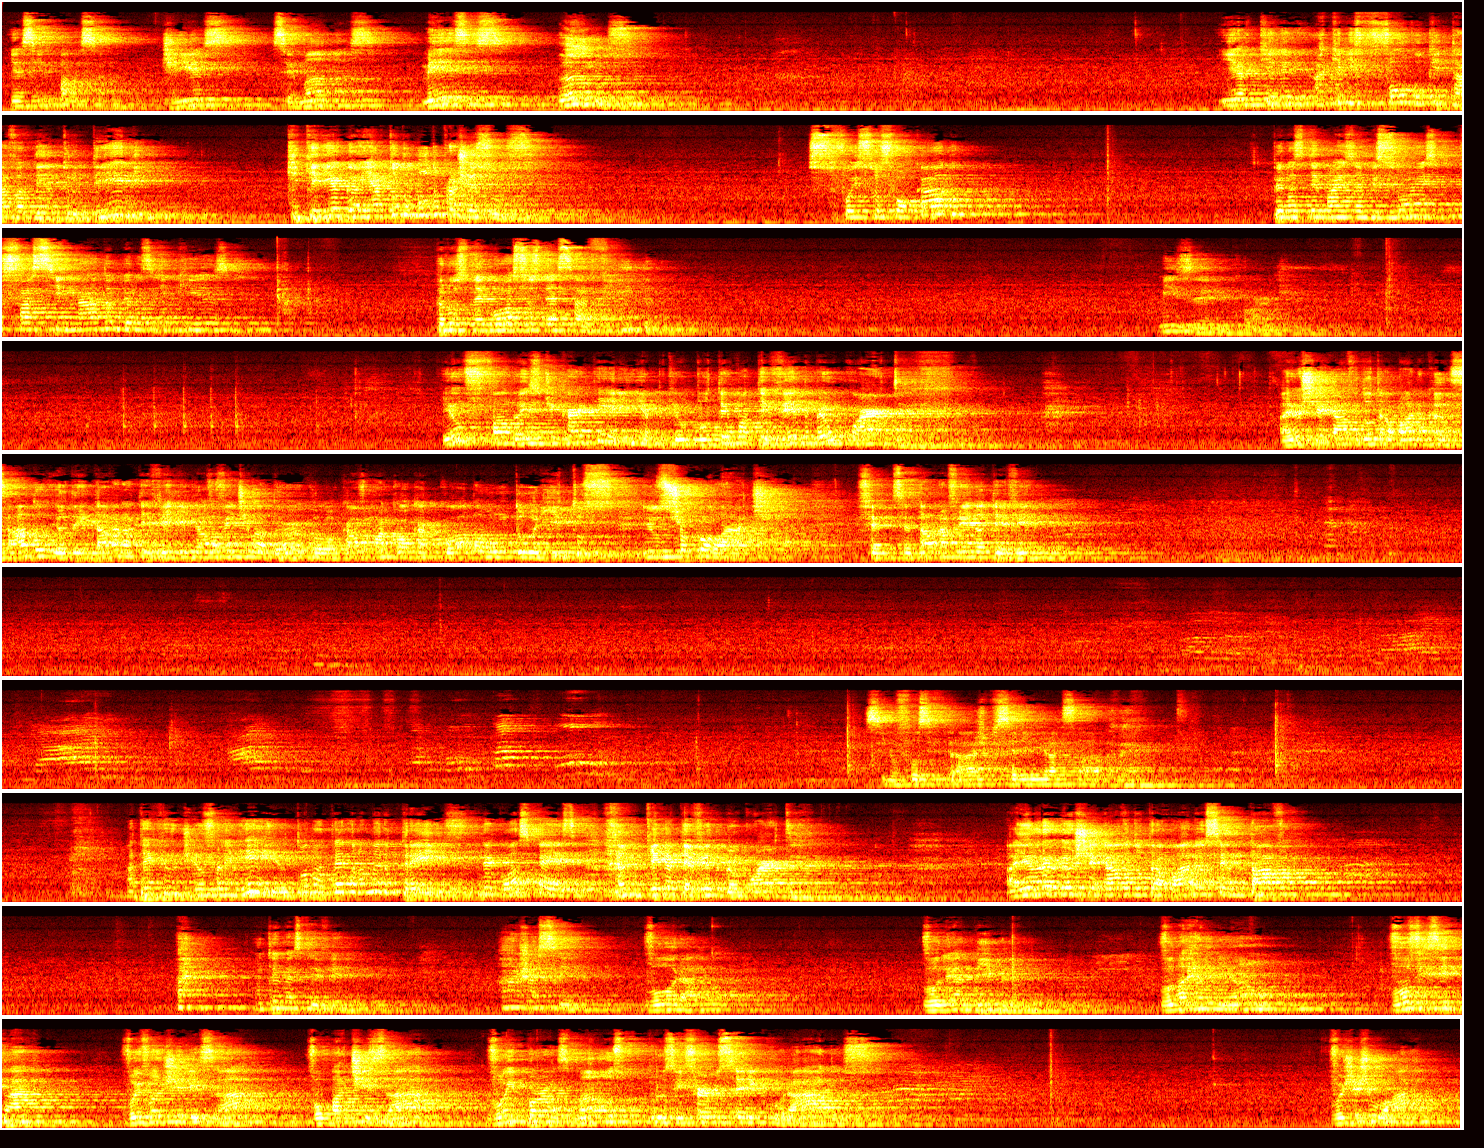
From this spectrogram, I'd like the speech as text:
E assim passa dias, semanas, meses, anos. E aquele, aquele fogo que estava dentro dele queria ganhar todo mundo para Jesus. Foi sufocado pelas demais ambições, fascinado pelas riquezas, pelos negócios dessa vida. Misericórdia. Eu falo isso de carteirinha, porque eu botei uma TV no meu quarto. Aí eu chegava do trabalho cansado, eu deitava na TV, ligava o ventilador, colocava uma Coca-Cola, um Doritos e uns chocolate. Você estava na frente da TV, Se não fosse trágico, seria engraçado, né? Até que um dia eu falei, ei, eu estou na tela número 3, que negócio é esse? Ranquei a TV do meu quarto. Aí eu, eu chegava do trabalho, eu sentava. Ah, não tem mais TV. Ah, já sei. Vou orar. Vou ler a Bíblia. Vou na reunião. Vou visitar. Vou evangelizar. Vou batizar vou impor as mãos para os enfermos serem curados, vou jejuar.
